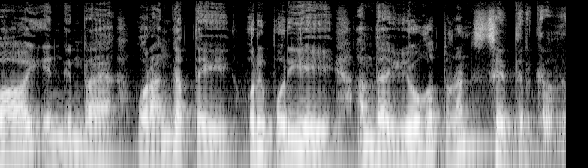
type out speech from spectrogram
வாய் என்கின்ற ஒரு அங்கத்தை ஒரு பொறியை அந்த யோகத்துடன் சேர்த்திருக்கிறது.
